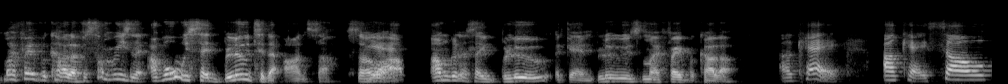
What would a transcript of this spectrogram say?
My favorite color, for some reason, I've always said blue to that answer. So Yeah. I, I'm going to say blue again. Blue is my favorite color. Okay. Okay. So,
